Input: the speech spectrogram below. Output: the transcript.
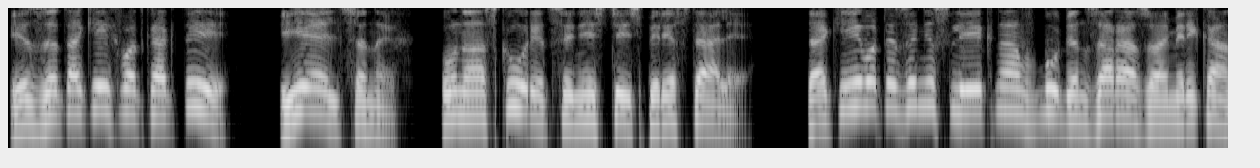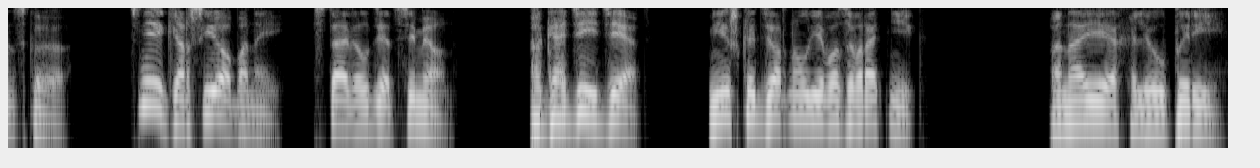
Из-за таких вот, как ты, Ельциных! У нас курицы нестись перестали. Такие вот и занесли к нам в бубен заразу американскую. Сникерс ебаный!» — ставил дед Семен. «Погоди, дед!» — Мишка дернул его за воротник. «Понаехали упыри!»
